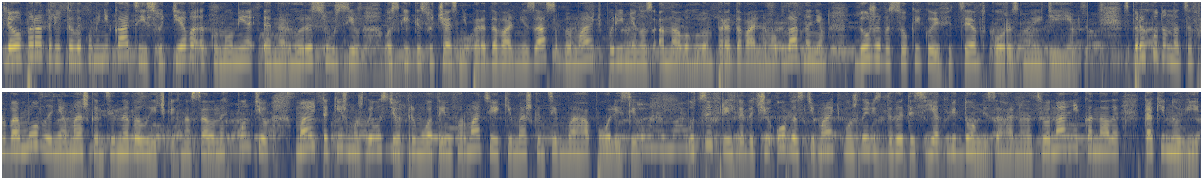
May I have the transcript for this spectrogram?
Для операторів телекомунікацій суттєва економія енергоресурсів, оскільки сучасні передавальні засоби мають порівняно з аналоговим передавальним обладнанням дуже високий коефіцієнт корисної дії. З переходом на цифрове мовлення мешканці невеличких населених пунктів мають такі ж можливості отримувати інформацію, як і мешканці мегаполісів. У цифрі глядачі області мають можливість дивитися як відомі загальнонаціональні канали, так і нові,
